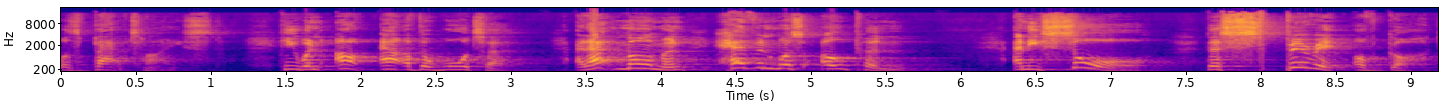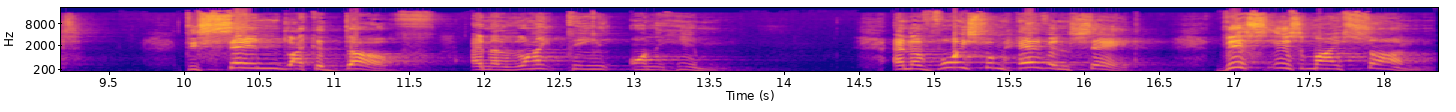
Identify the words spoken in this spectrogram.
was baptized, he went up out of the water at that moment, heaven was open, and he saw the Spirit of God descend like a dove and alighting on him. And a voice from heaven said, This is my Son,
